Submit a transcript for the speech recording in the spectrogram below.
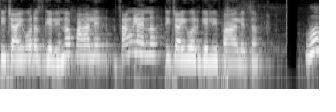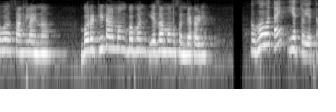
तिच्या आईवरच गेली ना पाहाले. चांगलं आहे ना तिच्या आईवर गेली पाहाले तर. हो हो चांगलं आहे ना. बरं ठीक आहे मग बबन ये जा मग संध्याकाळी. हो हो ताई येतो येतो.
